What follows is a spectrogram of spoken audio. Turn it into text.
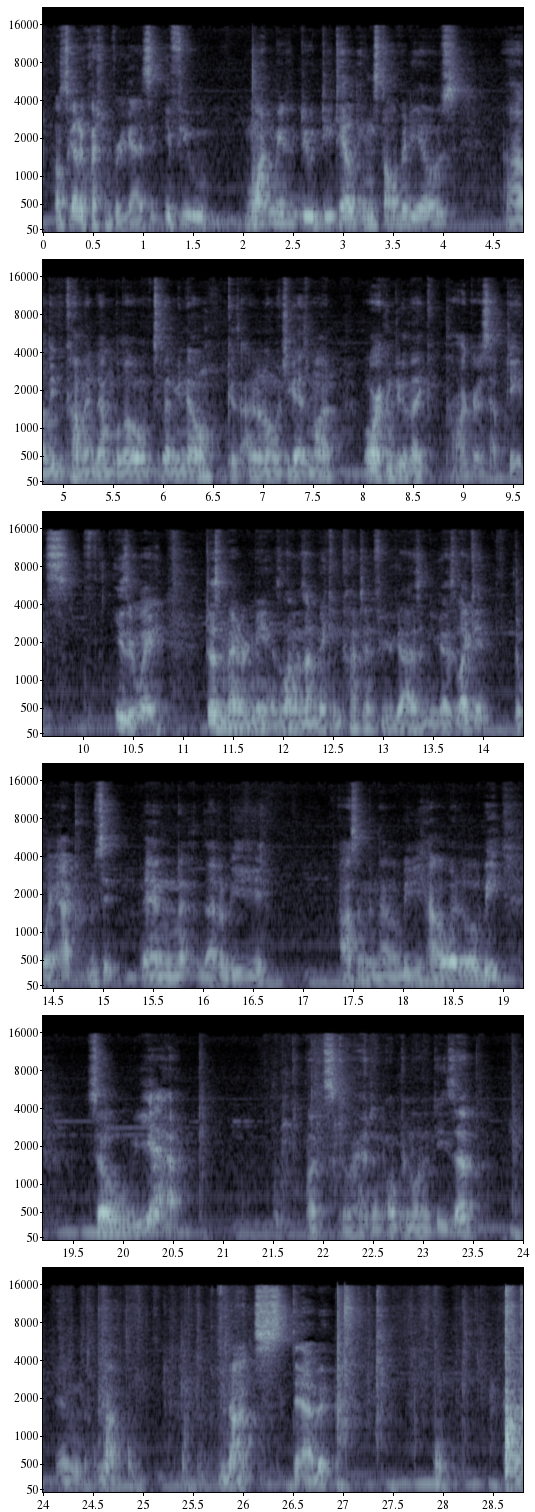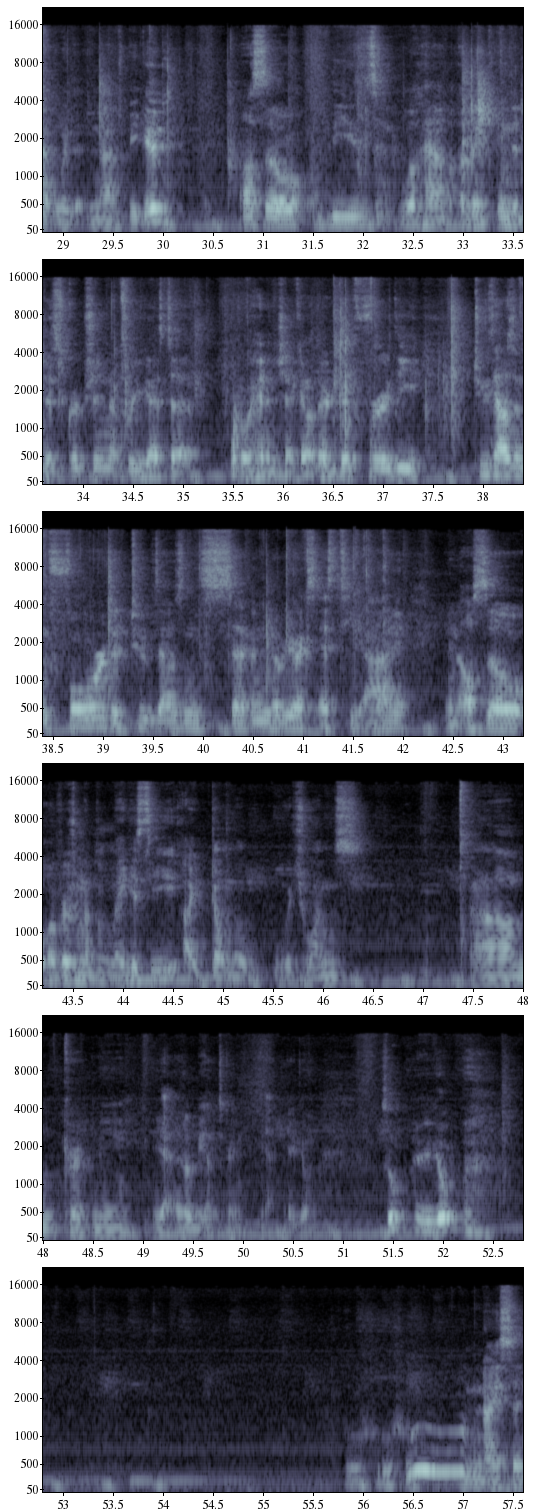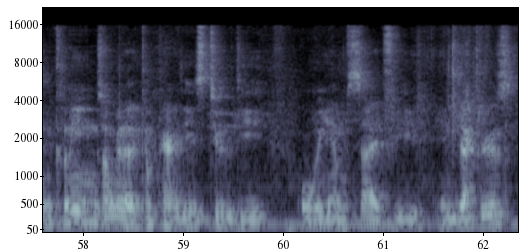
Also got a question for you guys. If you want me to do detailed install videos, uh, leave a comment down below to let me know because I don't know what you guys want. Or I can do like progress updates. Either way, doesn't matter to me as long as I'm making content for you guys and you guys like it the way I produce it, then that'll be awesome and that'll be how it'll be. So yeah, let's go ahead and open one of these up and not not stab it. That would not be good. Also, these will have a link in the description for you guys to go ahead and check out. They're good for the 2004 to 2007 WRX STI and also a version of the Legacy. I don't know which ones. Um, correct me. Yeah, it'll be on screen. Yeah, there you go. So, there you go. Ooh, nice and clean. So I'm gonna compare these to the OEM side feed injectors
